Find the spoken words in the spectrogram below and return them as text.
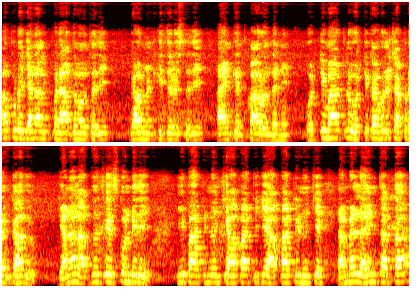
అప్పుడు జనాలకు పని అర్థమవుతుంది. గవర్నమెంట్కి తెలుస్తుంది ఆయనకి ఎంత పవర్ ఉందని. ఒట్టి మాటలు ఒట్టి కబుర్లు చెప్పడం కాదు. జనాలు అర్థం చేసుకోండి ఇది. ఈ పార్టీ నుంచి ఆ పార్టీకి ఆ పార్టీ నుంచి ఎమ్మెల్యే అయిన తర్వాత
